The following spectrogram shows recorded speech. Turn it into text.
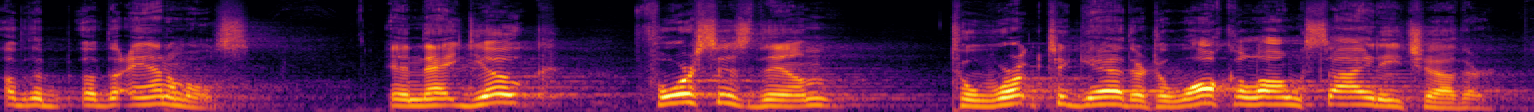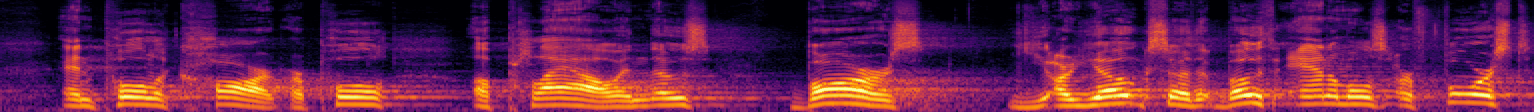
of, the, of the animals. And that yoke forces them to work together, to walk alongside each other and pull a cart or pull a plow. And those bars are yoked so that both animals are forced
